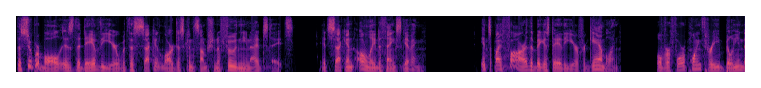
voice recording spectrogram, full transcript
The Super Bowl is the day of the year with the second largest consumption of food in the United States. It's second only to Thanksgiving. It's by far the biggest day of the year for gambling. Over $4.3 billion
